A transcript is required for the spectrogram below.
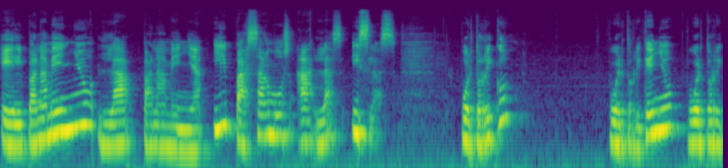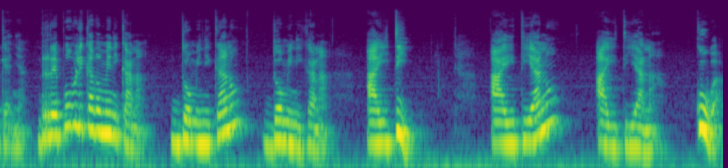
el panameño, la panameña. Y pasamos a las islas. Puerto Rico, puertorriqueño, puertorriqueña. República Dominicana, dominicano, dominicana. Haití, haitiano, haitiana. Cuba,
